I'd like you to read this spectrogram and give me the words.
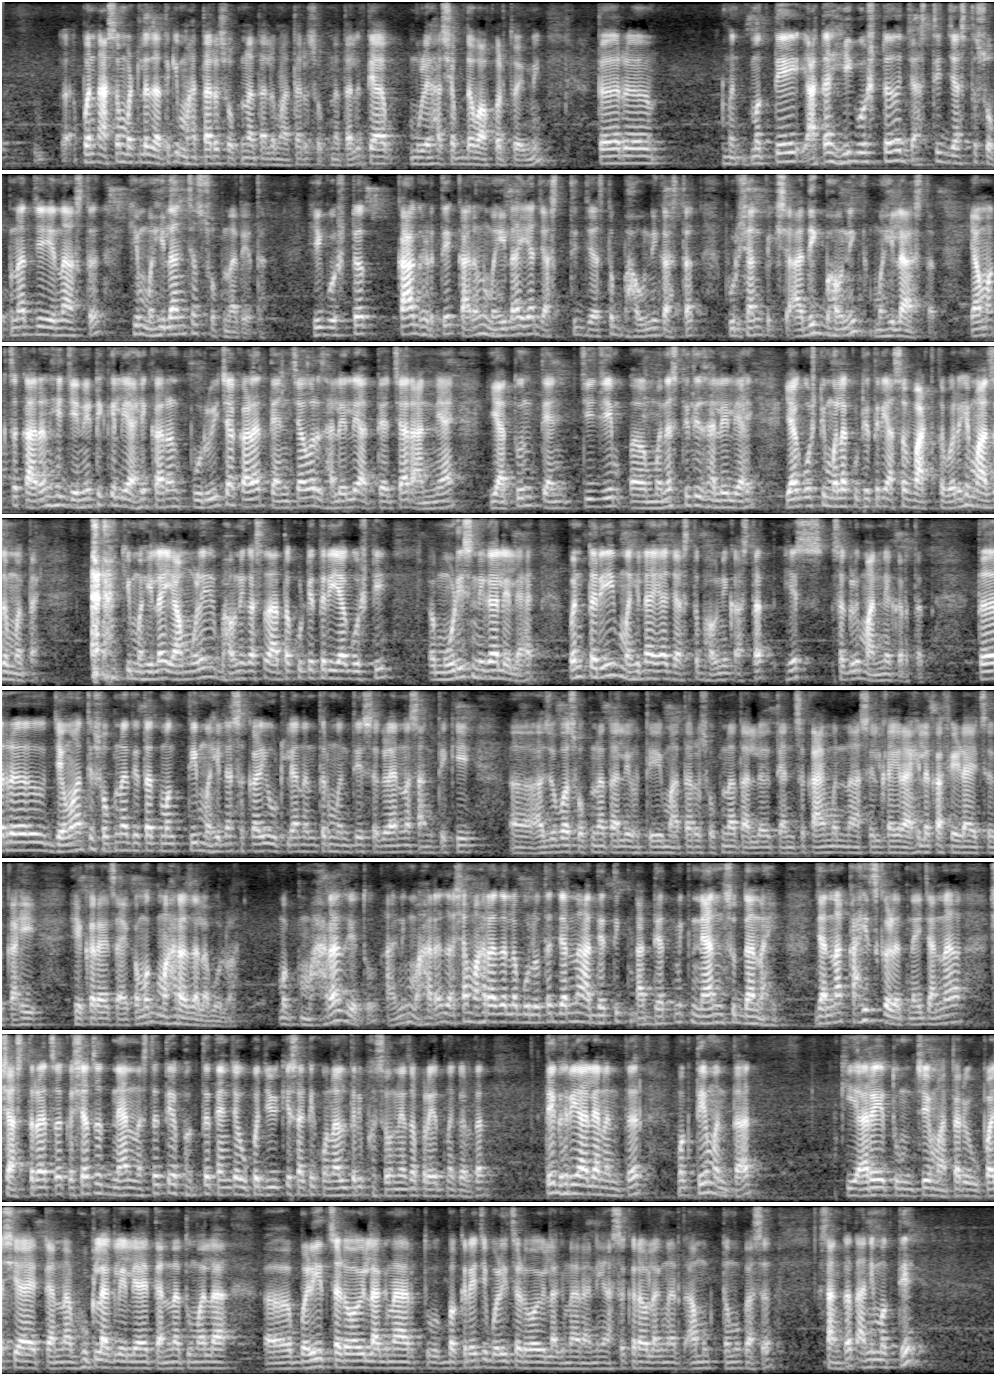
पण असं म्हटलं जातं की म्हातारं स्वप्नात आलं म्हातारं स्वप्नात आलं त्यामुळे हा शब्द वापरतो आहे मी. तर मग मग ते आता ही गोष्ट जास्तीत जास्त स्वप्नात जे येणं असतं ही महिलांच्या स्वप्नात येतं. ही गोष्ट का घडते? कारण महिला या जास्तीत जास्त भावनिक असतात. पुरुषांपेक्षा अधिक भावनिक महिला असतात. यामागचं कारण हे जेनेटिकली आहे कारण पूर्वीच्या काळात त्यांच्यावर झालेले अत्याचार अन्याय यातून त्यांची जी मनस्थिती झालेली आहे या गोष्टी मला कुठेतरी असं वाटतं बरं हे माझं मत आहे. की महिला यामुळे भावनिक असतात. आता कुठेतरी या गोष्टी मोडीस निघालेल्या आहेत. पण तरी महिला या जास्त भावनिक असतात हे सगळे मान्य करतात. तर जेव्हा ते स्वप्नात येतात मग ती महिला सकाळी उठल्यानंतर म्हणते सगळ्यांना सांगते की आजोबा स्वप्नात आले होते म्हातारं स्वप्नात आलं त्यांचं काय म्हणणं असेल काही राहिलं का फेडायचं काही हे करायचं आहे का? मग महाराजाला बोलवा. मग महाराज येतो आणि महाराज अशा महाराजाला बोलवतात ज्यांना आध्यात्मिक आध्यात्मिक ज्ञानसुद्धा नाही ज्यांना काहीच कळत नाही ज्यांना शास्त्राचं कशाचं ज्ञान नसतं ते फक्त त्यांच्या उपजीविकेसाठी कोणाला तरी फसवण्याचा प्रयत्न करतात. ते घरी आल्यानंतर मग ते म्हणतात की अरे तुमचे म्हातारे उपाशी आहेत त्यांना भूक लागलेली आहे त्यांना तुम्हाला बळी चढवावी लागणार तू बकऱ्याची बळी चढवावी लागणार आणि असं करावं लागणार अमुक तमुक असं सांगतात आणि मग ते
